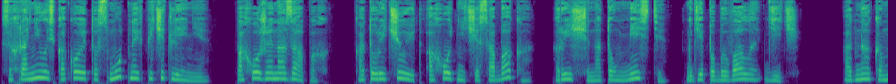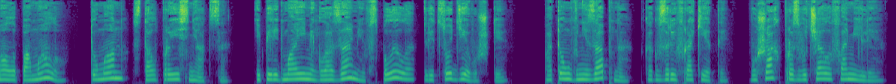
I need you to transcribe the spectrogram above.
сохранилось какое-то смутное впечатление, похожее на запах, который чует охотничья собака, рыща на том месте, где побывала дичь. Однако мало-помалу туман стал проясняться, и перед моими глазами всплыло лицо девушки. Потом внезапно, как взрыв ракеты, в ушах прозвучала фамилия —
